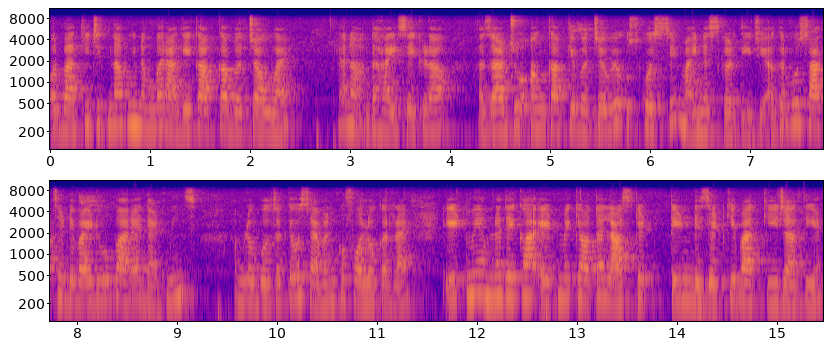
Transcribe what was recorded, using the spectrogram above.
और बाकी जितना भी नंबर आगे का आपका बचा हुआ है है ना? दहाई, सैकड़ा हज़ार जो अंक आपके बचे हुए, उसको इससे माइनस कर दीजिए। अगर वो सात से डिवाइड हो पा रहा है दैट मीन्स हम लोग बोल सकते हैं वो सेवन को फॉलो कर रहा है। एट में हमने देखा एट में क्या होता है लास्ट के तीन डिजिट की बात की जाती है।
